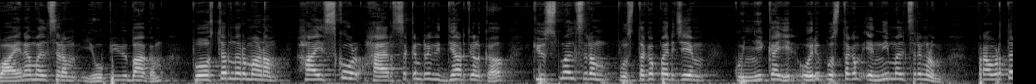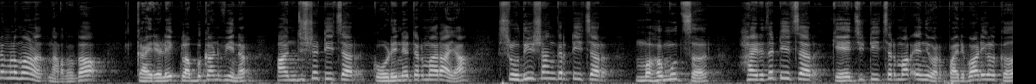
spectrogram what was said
വായനാ മത്സരം യു പി വിഭാഗം പോസ്റ്റർ നിർമ്മാണം ഹൈസ്കൂൾ ഹയർ സെക്കൻഡറി വിദ്യാർത്ഥികൾക്ക് ക്യുസ് മത്സരം പുസ്തക പരിചയം കുഞ്ഞിക്കൈയിൽ ഒരു പുസ്തകം എന്നീ മത്സരങ്ങളും പ്രവർത്തനങ്ങളുമാണ് നടന്നത്. Kairali club convener Anjusha teacher കോർഡിനേറ്റർമാരായ Shruthi Shankar teacher Mahmood sir Haritha teacher K G ടീച്ചർമാർ എന്നിവർ പരിപാടികൾക്ക്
